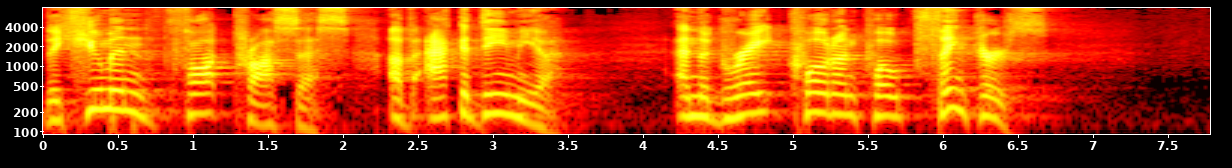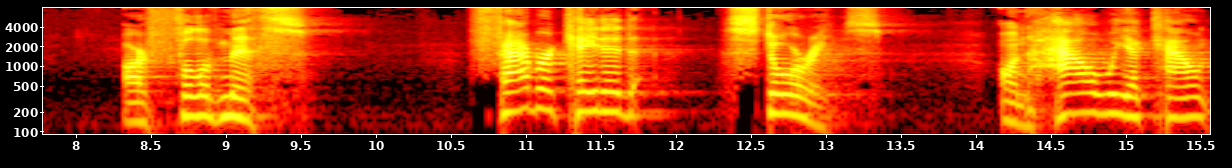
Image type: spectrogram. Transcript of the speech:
The human thought process of academia and the great quote unquote thinkers are full of myths, fabricated stories on how we account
